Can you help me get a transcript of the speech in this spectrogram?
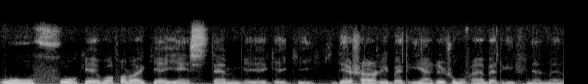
Ou faut qu'il va falloir qu'il y ait un système qui, qui, décharge les batteries en réchauffant la batterie, finalement.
